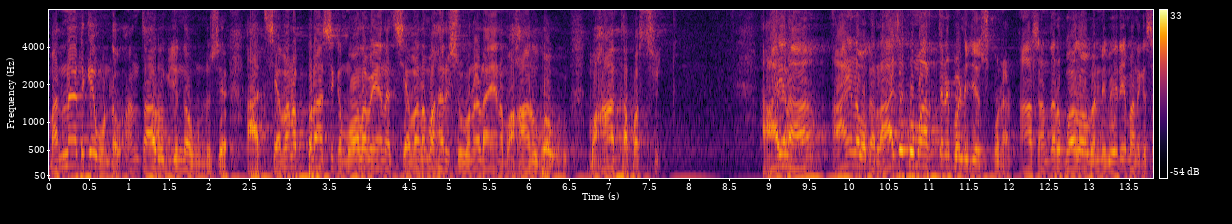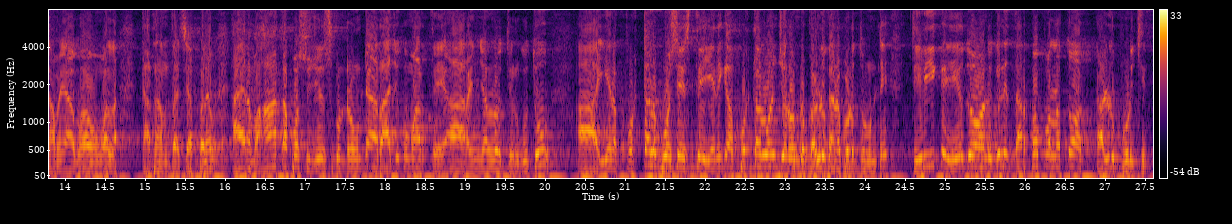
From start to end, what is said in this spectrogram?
మర్నాటికే ఉండవు. అంత ఆరోగ్యంగా ఉండు ఆ చవన ప్రాసిక మూలమైన చవన మహర్షి ఉన్నాడు ఆయన మహానుభావుడు మహాతపస్వి ఆయన ఆయన ఒక రాజకుమార్తెని పెళ్ళి చేసుకున్నాడు. ఆ సందర్భంలో అవన్నీ వేరే మనకి సమయాభావం వల్ల కథ అంతా చెప్పలేము ఆయన మహాతపస్సు చేసుకుంటూ ఉంటే ఆ రాజకుమార్తె ఆ అరణ్యంలో తిరుగుతూ ఆ ఈయన పుట్టలు పోసేస్తే ఈయనకి ఆ పుట్టలోంచి రెండు కళ్ళు కనపడుతూ ఉంటే తెలియక ఏదో అనుకుని దర్భపుల్లతో ఆ కళ్ళు పొడిచింది.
